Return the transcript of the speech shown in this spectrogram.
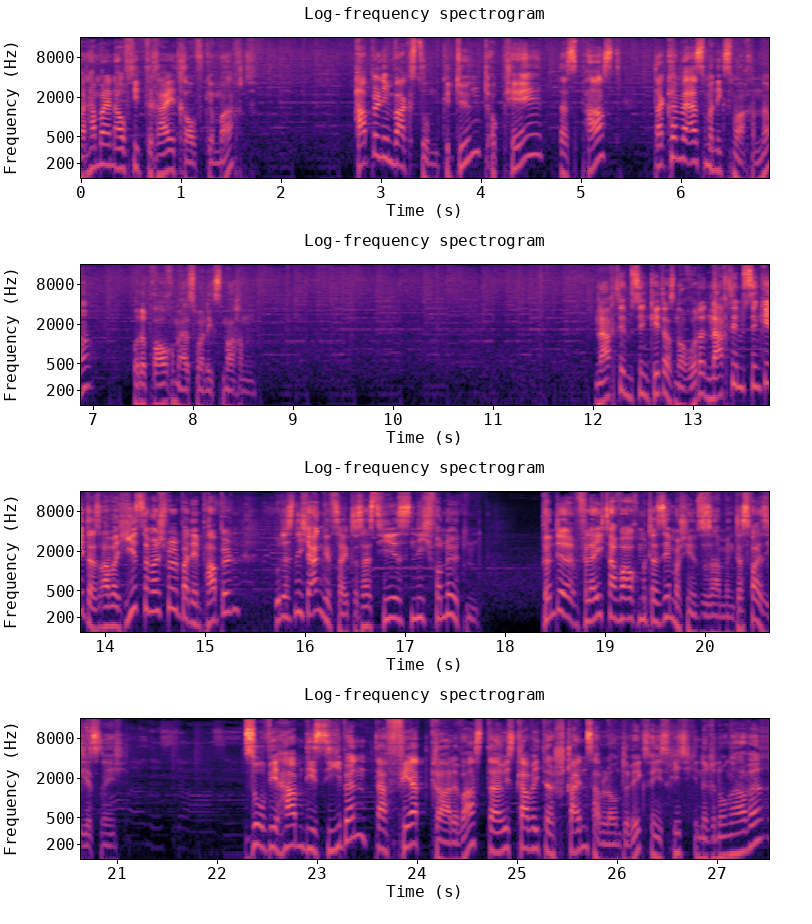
Was haben wir denn auf die 3 drauf gemacht? Pappeln im Wachstum. Gedüngt, okay, das passt. Da können wir erstmal nichts machen, ne? Oder brauchen wir erstmal nichts machen? Nach dem Sinn geht das noch, oder? Nach dem Sinn geht das. Aber hier zum Beispiel bei den Pappeln wird es nicht angezeigt. Das heißt, hier ist nicht vonnöten. Könnte vielleicht aber auch mit der Seemaschine zusammenhängen. Das weiß ich jetzt nicht. So, wir haben die 7. Da fährt gerade was. Da ist, glaube ich, der Steinsammler unterwegs, wenn ich es richtig in Erinnerung habe.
